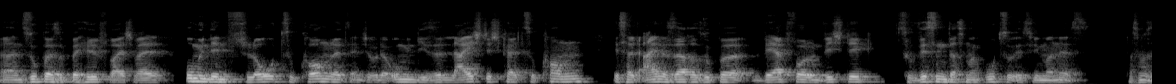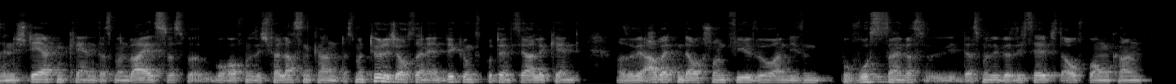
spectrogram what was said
äh, super, super hilfreich, weil um in den Flow zu kommen letztendlich oder um in diese Leichtigkeit zu kommen, ist halt eine Sache super wertvoll und wichtig, zu wissen, dass man gut so ist, wie man ist. Dass man seine Stärken kennt, dass man weiß, was, worauf man sich verlassen kann, dass man natürlich auch seine Entwicklungspotenziale kennt. Also wir arbeiten da auch schon viel so an diesem Bewusstsein, dass, dass man über sich selbst aufbauen kann.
